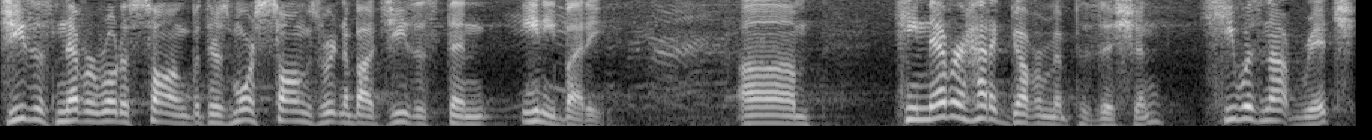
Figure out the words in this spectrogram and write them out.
Jesus never wrote a song, but there's more songs written about Jesus than anybody. Um, He never had a government position. He was not rich.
